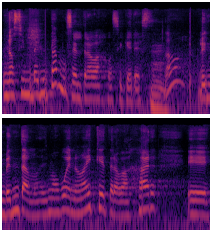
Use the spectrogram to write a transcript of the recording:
nos inventamos el trabajo, si querés, mm. ¿no? Lo inventamos, decimos, bueno, hay que trabajar eh,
